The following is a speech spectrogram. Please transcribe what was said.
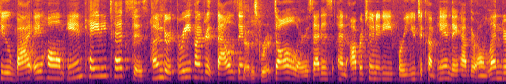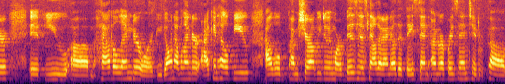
to buy a home in Katy, Texas, under 300,000 That is correct. dollars. That is an opportunity for you to come in. They have their own lender. If you um, have a lender or if you don't have a lender, I can help you. I will. I'm sure I'll be doing more business now that I know that they send unrepresented uh,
